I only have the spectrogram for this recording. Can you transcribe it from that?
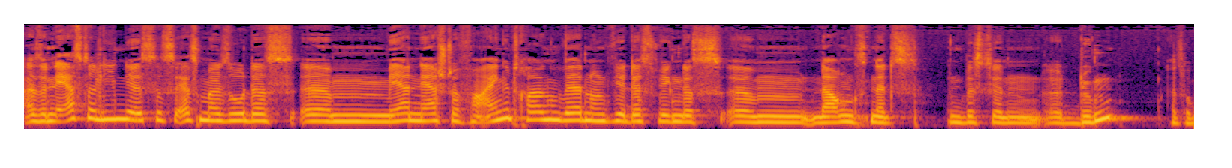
Also in erster Linie ist es erstmal so, dass ähm, mehr Nährstoffe eingetragen werden und wir deswegen das ähm, Nahrungsnetz ein bisschen äh, düngen, also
